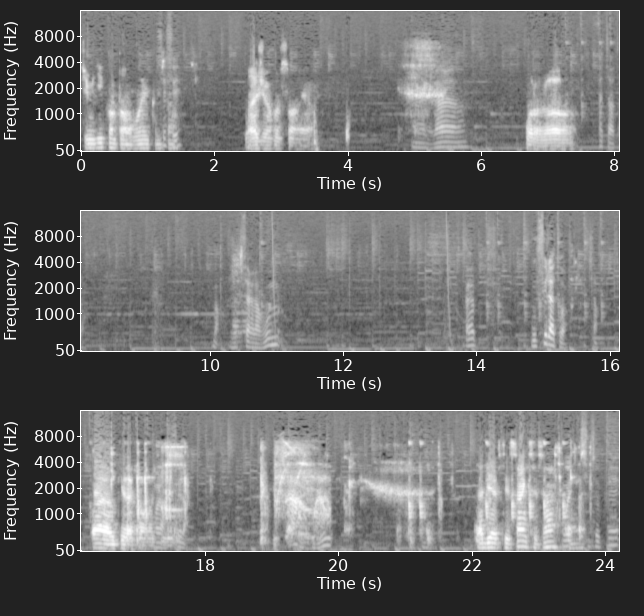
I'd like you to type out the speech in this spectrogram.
Tu me dis quand t'envoies comme ça. fait. Ouais, je reçois rien. Voilà. Oh là là. Attends, attends. Bon, je vais te faire la room. Hop. Ou fais-la toi. Ouais, ok, d'accord. Voilà, fais-la. T'as dit FT5, c'est ça Ouais, s'il te plaît.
